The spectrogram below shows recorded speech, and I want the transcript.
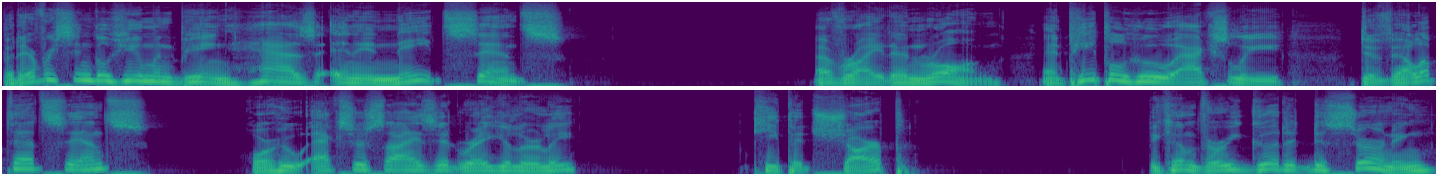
But every single human being has an innate sense of right and wrong. And people who actually develop that sense or who exercise it regularly, keep it sharp, become very good at discerning,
